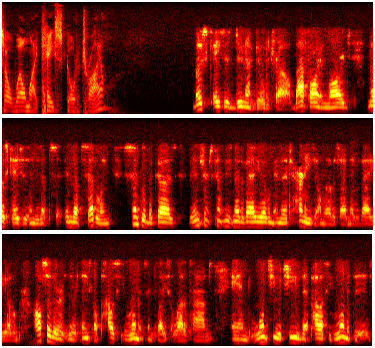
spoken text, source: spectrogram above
So will my case go to trial? most cases do not go to trial. By far and large, most cases ended up end up settling simply because the insurance companies know the value of them and the attorneys on the other side know the value of them. Also, there, there are things called policy limits in place a lot of times. And once you achieve that policy limit, it's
